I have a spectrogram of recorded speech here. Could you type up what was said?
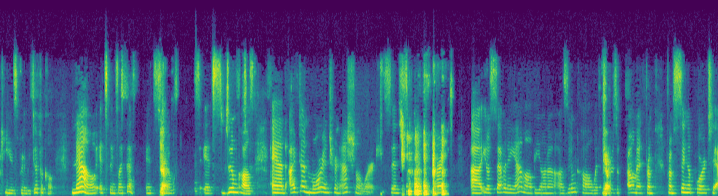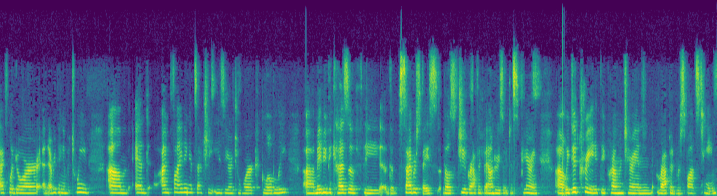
MP is really difficult. Now it's things like this. It's Yeah. uh, it's Zoom calls, and I've done more international work since. Uh, you know, 7 a.m. I'll be on a, a Zoom call with Yeah. members of parliament from from Singapore to Ecuador and everything in between. Um, and I'm finding it's actually easier to work globally uh, maybe because of the, the cyberspace, those geographic boundaries are disappearing. Uh, we did create the Parliamentarian Rapid Response Team.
